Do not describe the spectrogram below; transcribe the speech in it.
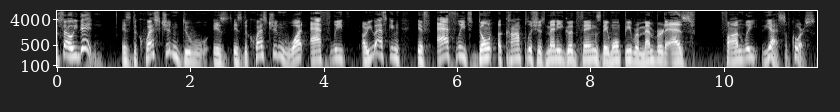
So he didn't. Is the question do is is the question what athlete are you asking if athletes don't accomplish as many good things they won't be remembered as fondly? Yes, of course.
